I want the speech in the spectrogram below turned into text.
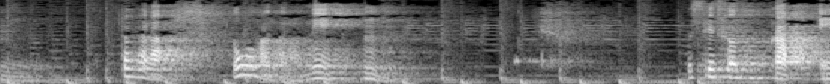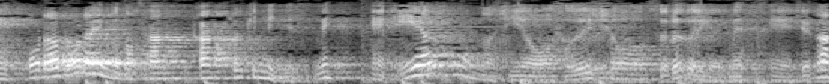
うん。だから、どうなんだろうね。うん。そしてその他、えー、コラボライブの参加の時にですね、えー、イヤホンの使用を推奨するというメッセージが、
